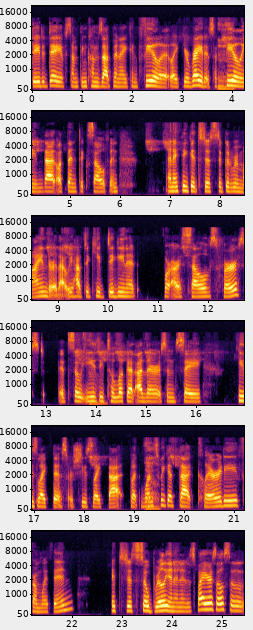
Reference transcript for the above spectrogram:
day to day, if something comes up and I can feel it, like you're right, it's a mm. feeling, that authentic self. And and I think it's just a good reminder that we have to keep digging it for ourselves first. It's so easy to look at others and say, he's like this or she's like that. But once yeah. we get that clarity from within, it's just so brilliant and it inspires also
